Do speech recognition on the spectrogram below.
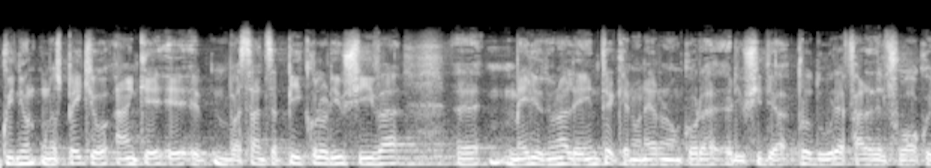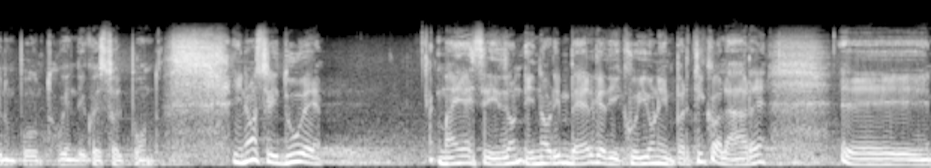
Quindi uno specchio anche eh, abbastanza piccolo riusciva eh, meglio di una lente che non erano ancora riusciti a produrre a fare del fuoco in un punto, quindi questo è il punto. I nostri due maestri di Norimberga, di cui uno in particolare, eh,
